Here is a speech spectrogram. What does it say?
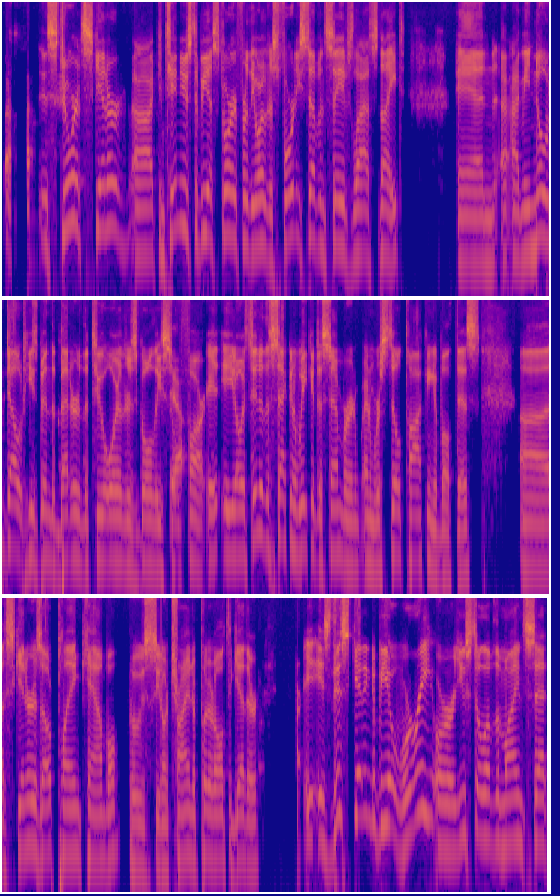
Stuart Skinner uh, continues to be a story for the Oilers. 47 saves last night. And I mean, no doubt he's been the better of the two Oilers goalies so yeah. far. It, you know, it's into the second week of December, and, and we're still talking about this. Uh, Skinner is out playing Campbell, who's you know trying to put it all together. Is this getting to be a worry, or are you still of the mindset?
